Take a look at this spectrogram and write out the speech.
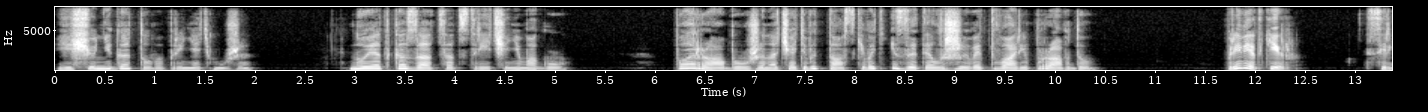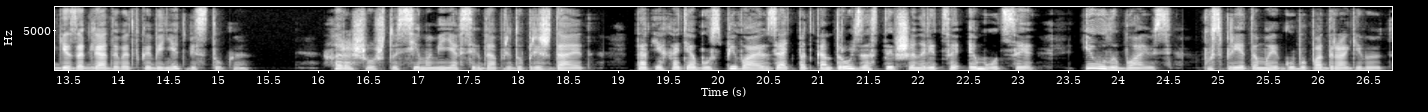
еще не готова принять мужа. Но и отказаться от встречи не могу. Пора бы уже начать вытаскивать из этой лживой твари правду. «Привет, Кир!» Сергей заглядывает в кабинет без стука. «Хорошо, что Сима меня всегда предупреждает. Так я хотя бы успеваю взять под контроль застывшие на лице эмоции и улыбаюсь, пусть при этом мои губы подрагивают.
